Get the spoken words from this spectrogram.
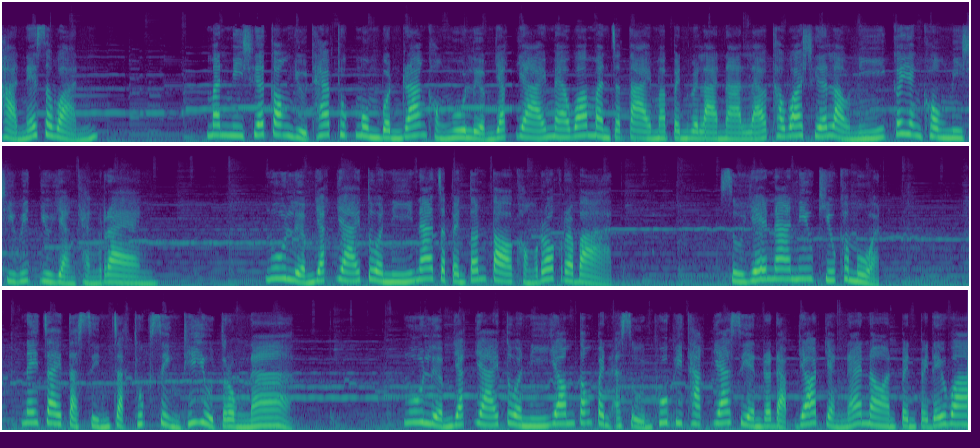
ผ่านเนสวรรค์ มันมีเชื้อกองอยู่แทบทุกมุมบนร่างของงูเหลือมยักษ์ย้ายแม้ว่ามันจะตายมาเป็นเวลานานแล้วทว่าเชื้อเหล่านี้ก็ยังคงมีชีวิตอยู่อย่างแข็งแรง งูเหลือมยักษ์ย้ายตัวนี้น่าจะเป็นต้นตอของโรคระบาดซูเย่หน้านิ้วคิ้วขมวด ในใจตัดสินจากทุกสิ่งที่อยู่ตรงหน้า งูเหลือมยักษ์ย้ายตัวนี้ย่อมต้องเป็นอสูรผู้พิทักษ์ย่าเซียนระดับยอดอย่างแน่นอนเป็นไปได้ว่า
